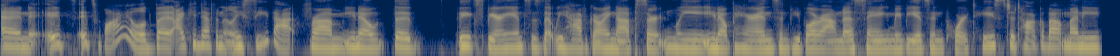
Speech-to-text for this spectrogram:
and it's it's wild, but I can definitely see that from you know the the experiences that we have growing up, certainly, you know, parents and people around us saying maybe it's in poor taste to talk about money.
